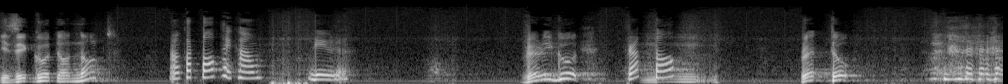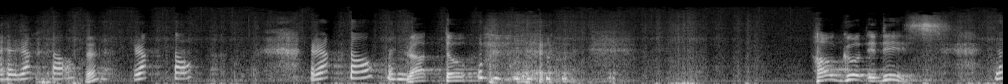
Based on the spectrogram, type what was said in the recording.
Is it good or not? nó có tốt hay không điều đó Very good. rất tốt Red tốt. rất tốt Huh? rất tốt rất tốt Rất tốt. How good it is. nó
